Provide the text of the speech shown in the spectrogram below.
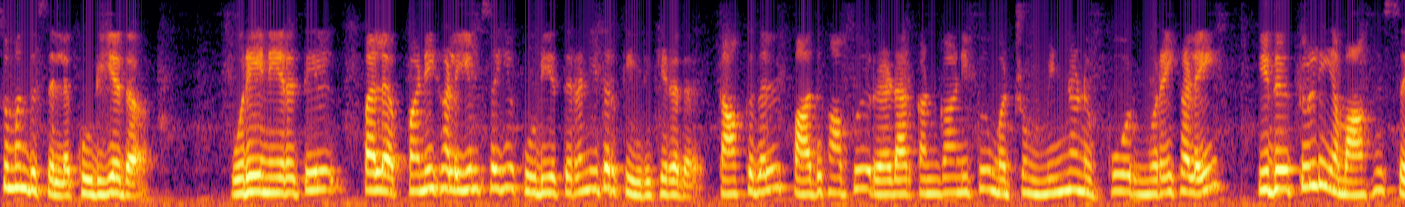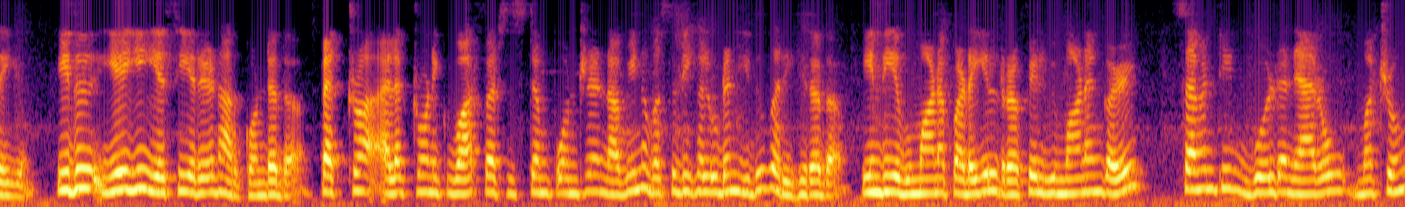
சுமந்து செல்லக்கூடியது. ஒரே நேரத்தில் பல பணிகளையும் செய்யக்கூடிய திறன் இதற்கு இருக்கிறது. தாக்குதல் பாதுகாப்பு ரேடார் கண்காணிப்பு மற்றும் மின்னணு போர் முறைகளை இது துல்லியமாக செய்யும். இது ஏஇஎஸ்ஏ ரேடார் கொண்டது. ஸ்பெக்ட்ரா எலக்ட்ரானிக் வார்ஃபேர் சிஸ்டம் போன்ற நவீன வசதிகளுடன் இது வருகிறது. இந்திய விமானப்படையில் ரஃபேல் விமானங்கள் 17 கோல்டன் ஏரோ மற்றும்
